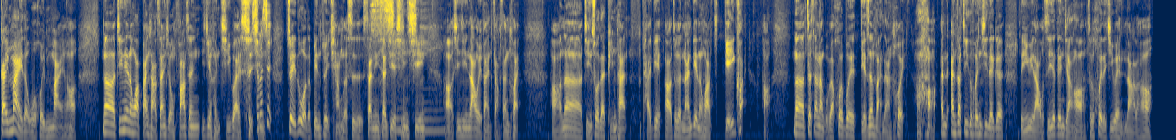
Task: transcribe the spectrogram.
该卖的我会卖哈。那今天的话，板卡三雄发生一件很奇怪的事情。什么事？最弱的变最强的是三零三七的星星星啊，星星拉尾盘涨三块。好，那紧缩在平盘，台电啊，这个南电的话跌一块。好，那这三档股票会不会跌升反弹？会啊。按按照季度分析的一个领域啦，我直接跟你讲哈，这个会的机会很大了哈。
